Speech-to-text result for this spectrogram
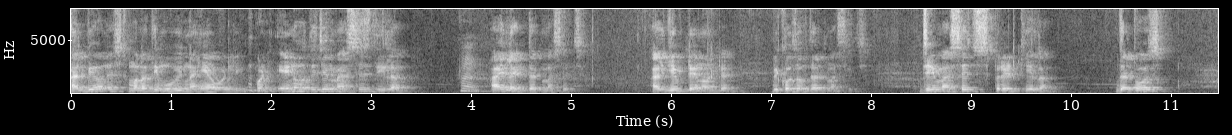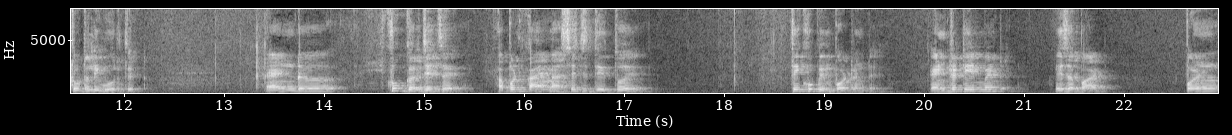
आय बी ऑनेस्ट मला ती मूवी नाही आवडली. पण एंडमध्ये जे मेसेज दिला I like that message I give ten on ten because of that message जे मेसेज स्प्रेड केला that was totally worth it and खूप गरजेचं आहे. आपण काय मॅसेज देतोय ते खूप इम्पॉर्टंट आहे. एंटरटेनमेंट इज अ पार्ट पण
